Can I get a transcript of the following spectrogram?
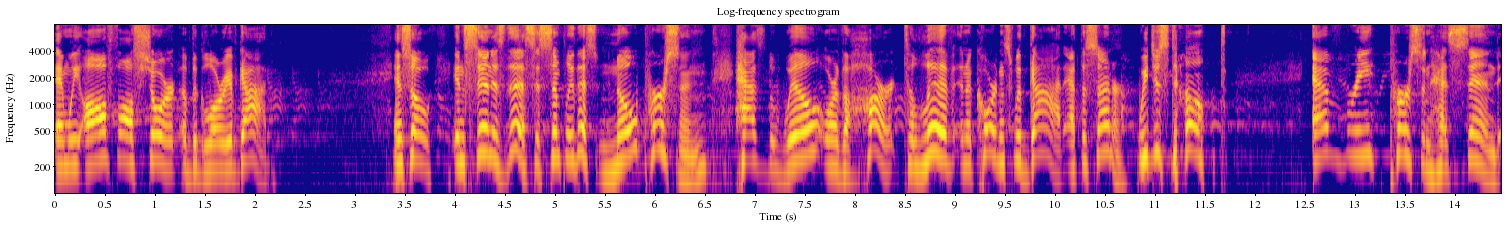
and we all fall short of the glory of God. And so, in sin is this, it's simply this, no person has the will or the heart to live in accordance with God at the center. We just don't. Every person has sinned.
